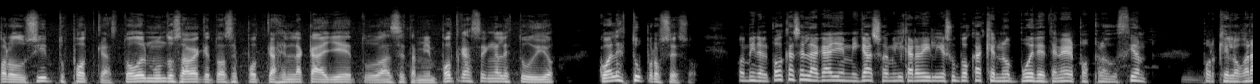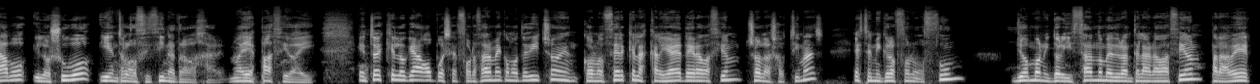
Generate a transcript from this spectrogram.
producir tus podcasts. Todo el mundo sabe que tú haces podcast en la calle, tú haces también podcast en el estudio. ¿Cuál es tu proceso? Pues mira, el podcast en la calle, en mi caso, Emil Daily, es un podcast que no puede tener postproducción porque lo grabo y lo subo y entro a la oficina a trabajar. No hay espacio ahí. Entonces, ¿qué es lo que hago? Pues esforzarme, como te he dicho, en conocer que las calidades de grabación son las óptimas. Este micrófono Zoom, yo monitorizándome durante la grabación para ver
